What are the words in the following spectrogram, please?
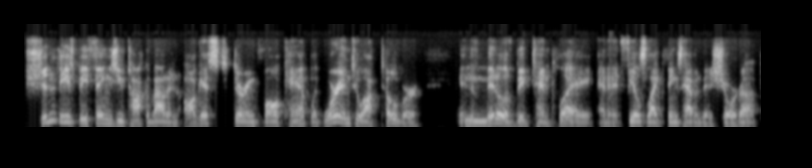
shouldn't these be things you talk about in August during fall camp? Like we're into October in the middle of Big Ten play, and it feels like things haven't been shored up.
